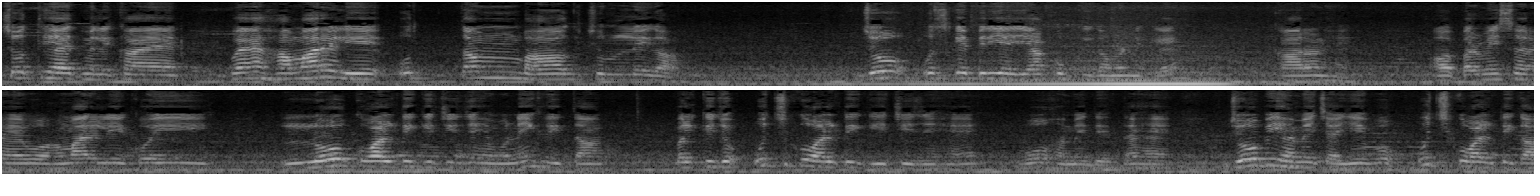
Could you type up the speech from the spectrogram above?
चौथी आयत में लिखा है, वह हमारे लिए उत्तम भाग चुन लेगा, जो उसके प्रिय याकूब की घमंड के कारण है। और परमेश्वर है, वो हमारे लिए कोई लो क्वालिटी की चीज़ें हैं, वो नहीं खरीदता, बल्कि जो उच्च क्वालिटी की चीज़ें हैं, वो हमें देता है। जो भी हमें चाहिए, वो उच्च क्वालिटी का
